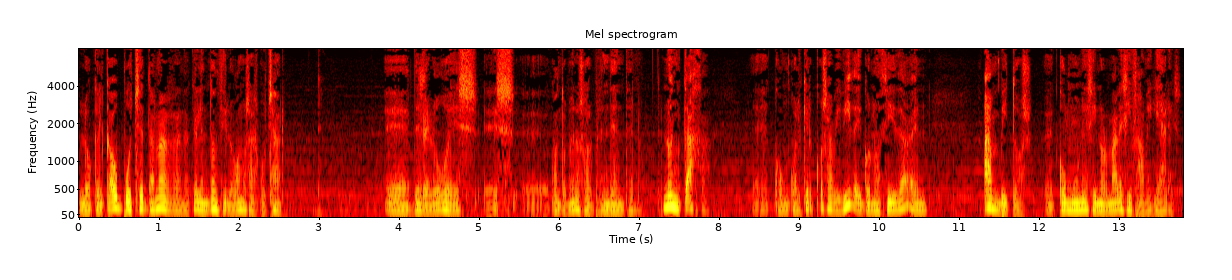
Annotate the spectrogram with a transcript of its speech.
Lo que el Cabo Pucheta narra en aquel entonces, y lo vamos a escuchar, eh, desde sí. luego es, es eh, cuanto menos sorprendente, ¿no? No encaja eh, con cualquier cosa vivida y conocida en ámbitos comunes y normales y familiares.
